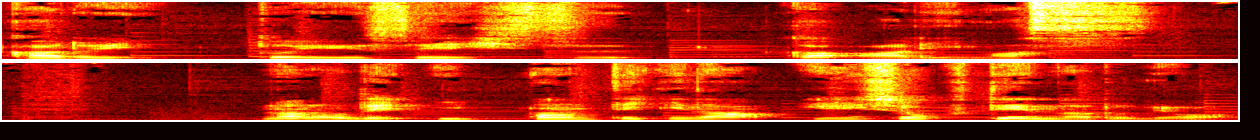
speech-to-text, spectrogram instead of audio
軽いという性質があります。なので、一般的な飲食店などでは、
